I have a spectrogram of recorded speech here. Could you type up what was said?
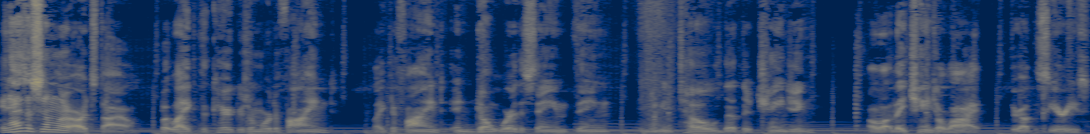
It has a similar art style, but like the characters are more defined, like defined and don't wear the same thing. And you can tell that they're changing a lot they change a lot throughout the series.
